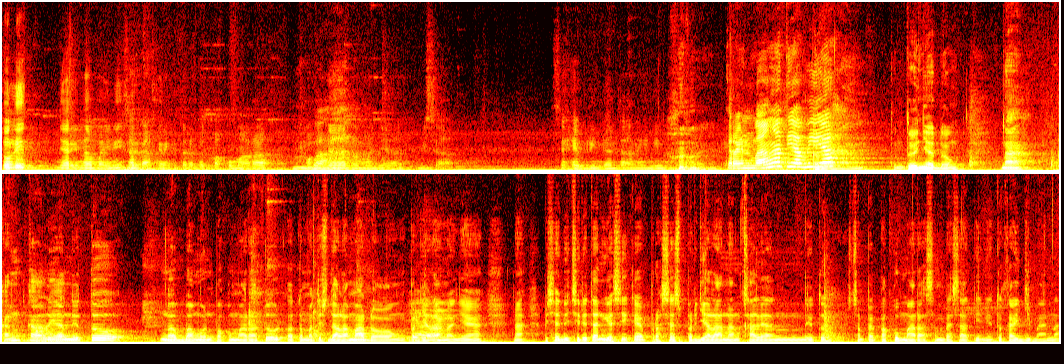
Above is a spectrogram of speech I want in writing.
sulit nyari nama ini sampai akhirnya kita dapat pakumara makanya namanya bisa sehebring dan seaneh ini? Keren banget ya Bi ya. Keren. Tentunya dong. Nah, kan kalian itu ngebangun Pakumara tuh otomatis udah lama dong perjalanannya. Nah, bisa diceritain gak sih kayak proses perjalanan kalian itu sampai Pakumara sampai saat ini tuh kayak gimana?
